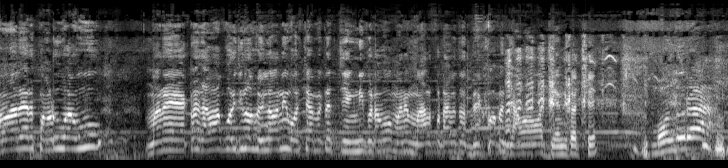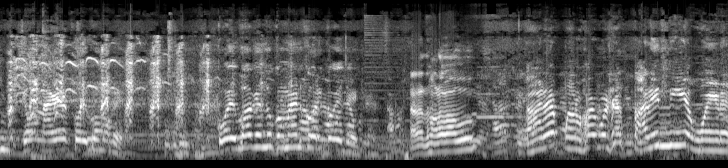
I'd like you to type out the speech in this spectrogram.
আমাদের পাড়ু বাবু মানে একটা জামা পরেছিল হইল নি বলছে আমি একটা চেংড়ি পটাবো মানে মাল পটাবে তো দেখো জামা চেঞ্জ করছে। বন্ধুরা কেমন আগে কইব মকে কইব কিন্তু কমেন্ট করি কই দে আরে ধরা বাবু। আরে পার ভাই বসে তারি নিয়ে ওইরে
